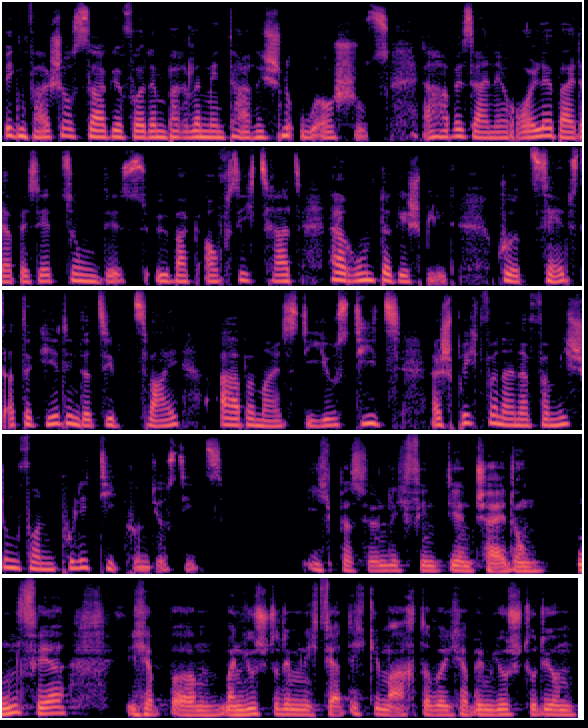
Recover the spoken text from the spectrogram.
wegen Falschaussage vor dem Parlamentarischen U-Ausschuss. Er habe seine Rolle bei der Besetzung des ÖBAG-Aufsichtsrats heruntergespielt. Kurz selbst attackiert in der ZIP 2 abermals die Justiz. Er spricht von einer Vermischung von Politik und Justiz. Ich persönlich finde die Entscheidung unfair. Ich habe ähm, mein Jus-Studium nicht fertig gemacht, aber ich habe im Jus-Studium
